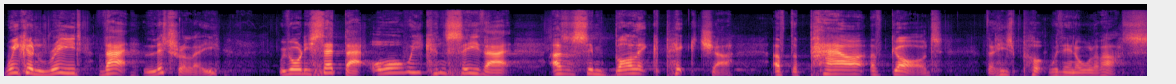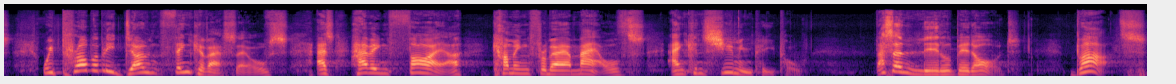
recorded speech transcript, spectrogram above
we can read that literally. We've already said that. Or we can see that as a symbolic picture of the power of God that He's put within all of us. We probably don't think of ourselves as having fire coming from our mouths and consuming people. That's a little bit odd. But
